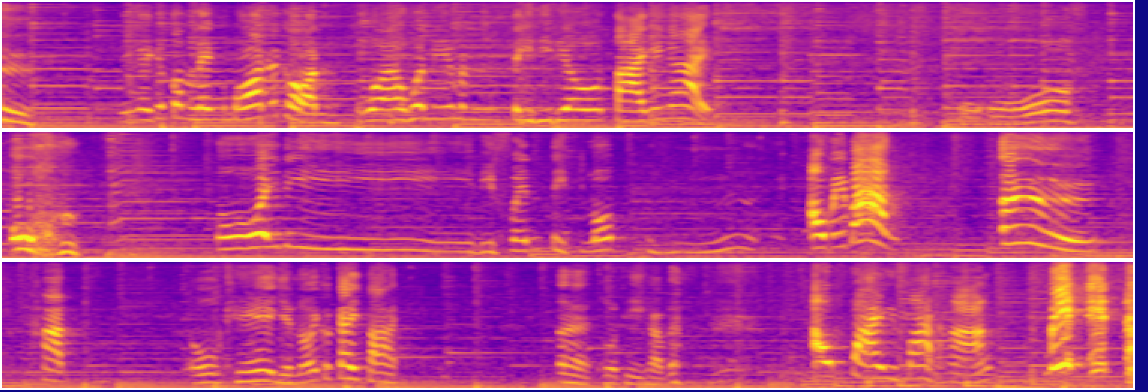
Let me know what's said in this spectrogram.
อยังไงก็ต้องเล็งบอสไว้ก่อนกลัวพวกนี้มันตีทีเดียวตายง่ายๆ โอ้โห โอ้โอ้ยดีดีเฟนต์ติดลบ เอาไปบ้าง เออหักโอเค อย่างน้อยก็ใกล้ตาย เออ โทษทีครับ เอาไปฟาดหางมิดอิดต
